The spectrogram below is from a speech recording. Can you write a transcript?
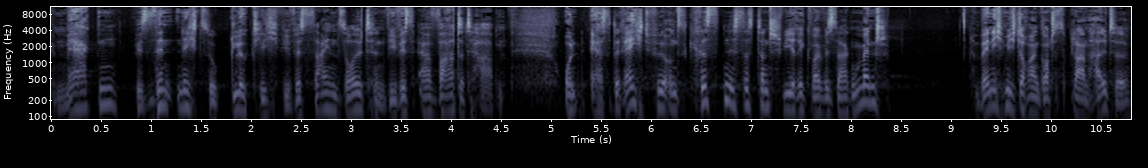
Wir merken, wir sind nicht so glücklich, wie wir es sein sollten, wie wir es erwartet haben. Und erst recht für uns Christen ist das dann schwierig, weil wir sagen, Mensch, wenn ich mich doch an Gottes Plan halte,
